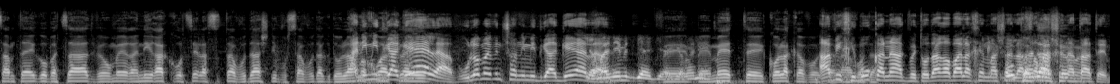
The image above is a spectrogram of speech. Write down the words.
שם את האגו בצד ואומר, אני רק רוצה לעשות את העבודה שלי, והוא עושה עבודה גדולה אני מתגעגע הקלעים. אליו, הוא לא מבין שאני מתגעגע גם אליו. אני מתגעגע, גם אני. ובאמת, אה, כל הכבוד. אבי, חיבוק. ענק, ותודה רבה לכם מה על תודה, החוויה חבר'ה. שנתתם.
